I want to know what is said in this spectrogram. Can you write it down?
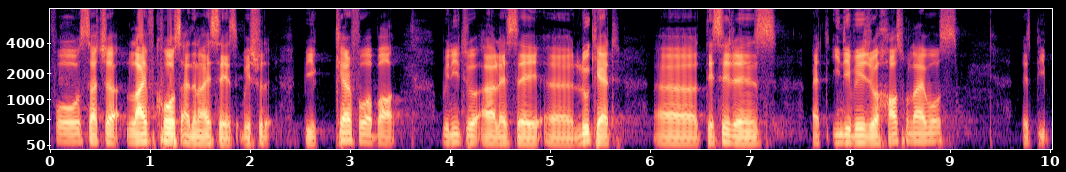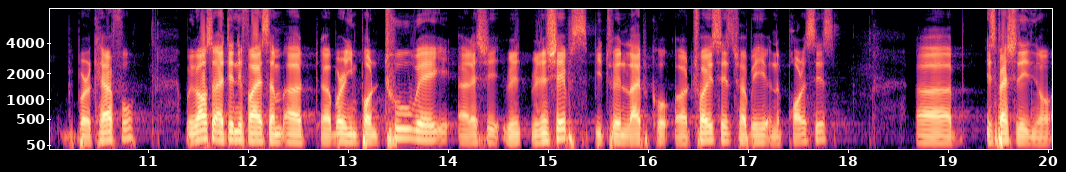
for such a life course analysis. We should be careful about, we need to, let's say, look at decisions at individual household levels. Let's be very careful. We also identify some uh, uh, very important two-way uh, relationships between life choices, strategy, and policies especially, you know,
